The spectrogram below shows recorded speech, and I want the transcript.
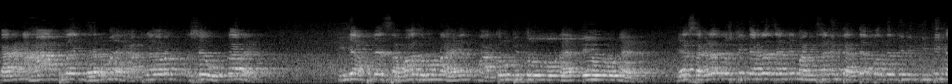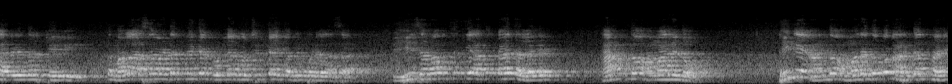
कारण हा आपला एक धर्म आहे. आपल्यावर असे उपकार आहे की आपले समाज ऋण आहेत मातृपितृ ऋण आहेत देव ऋण आहेत. या सगळ्या गोष्टी करण्यासाठी माणसाने त्या त्या पद्धतीने किती कार्य जर केली तर मला असं वाटत नाही की कुठल्या गोष्टीत काही कमी पडेल असा. ही जबाबदारी की आता काय झालंय? हम दो हमारे दो. ठीक आहे हम दो हमारे दो पण हरकत नाही.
